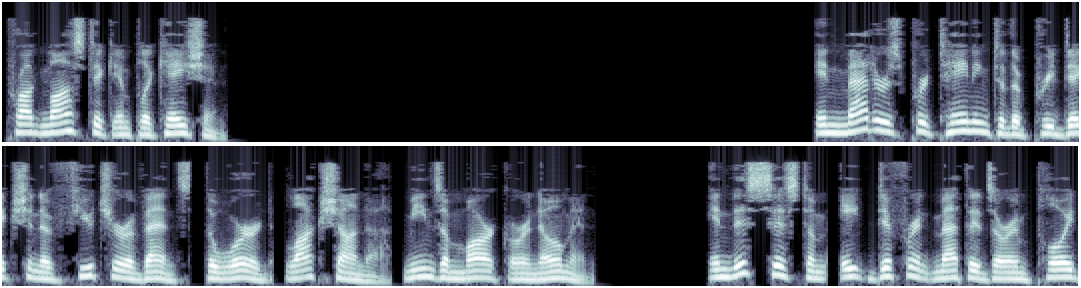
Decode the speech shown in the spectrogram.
Prognostic implication In matters pertaining to the prediction of future events, the word, lakshana, means a mark or an omen. In this system, eight different methods are employed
